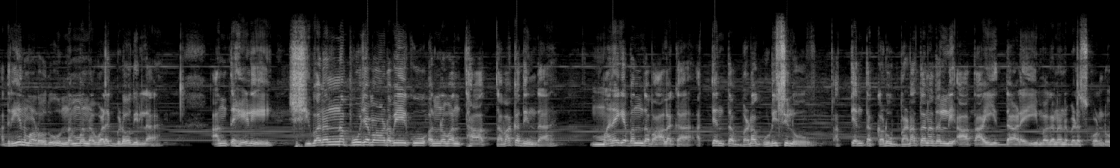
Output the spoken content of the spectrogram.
ಆದರೆ ಏನು ಮಾಡೋದು? ನಮ್ಮನ್ನು ಒಳಗೆ ಬಿಡೋದಿಲ್ಲ. ಅಂತ ಹೇಳಿ ಶಿವನನ್ನ ಪೂಜೆ ಮಾಡಬೇಕು ಅನ್ನುವಂಥ ತವಕದಿಂದ ಮನೆಗೆ ಬಂದ ಬಾಲಕ ಅತ್ಯಂತ ಬಡ ಗುಡಿಸಿಲು, ಅತ್ಯಂತ ಕಡು ಬಡತನದಲ್ಲಿ ಆ ತಾಯಿ ಇದ್ದಾಳೆ, ಈ ಮಗನನ್ನು ಬೆಳೆಸ್ಕೊಂಡು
